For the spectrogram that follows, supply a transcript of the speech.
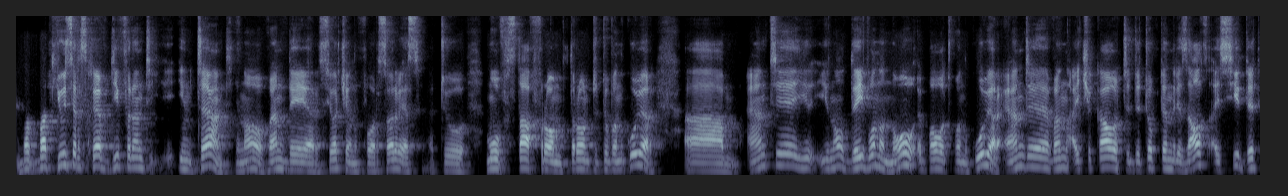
But, but users have different intent, you know, when they are searching for service to move stuff from Toronto to Vancouver, um, and uh, you, you know they want to know about Vancouver. And uh, when I check out the top ten results, I see that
